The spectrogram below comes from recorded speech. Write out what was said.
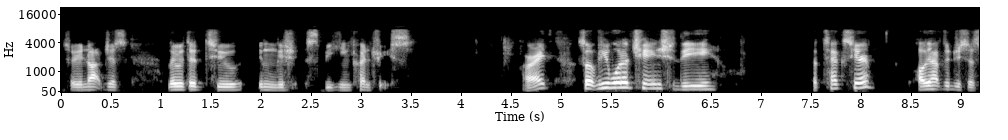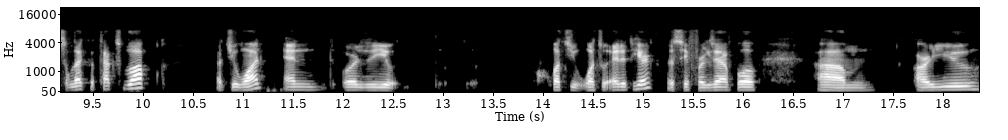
So you're not just limited to English-speaking countries. All right. So if you want to change the the text here, all you have to do is just select the text block that you want and or the what you want to edit here. Let's say, for example, um, are you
